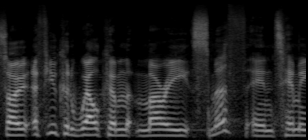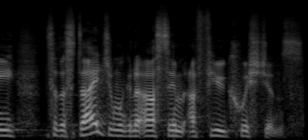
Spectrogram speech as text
So, if you could welcome Murray Smith and Tammy to the stage, and we're going to ask them a few questions.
